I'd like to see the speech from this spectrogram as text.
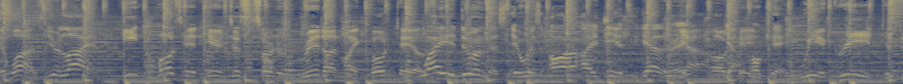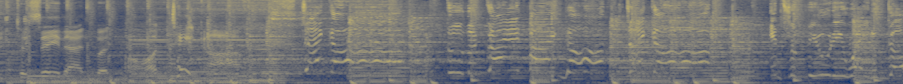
It was. You're lying. He, Hosehead here just sort of rid on my coattails. Why are you doing this? It was our idea together, eh? Yeah, okay. Yeah, okay. We agreed to, to say that, but Oh, take off. Take off to the great white north. Take off. It's a beauty way to go.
